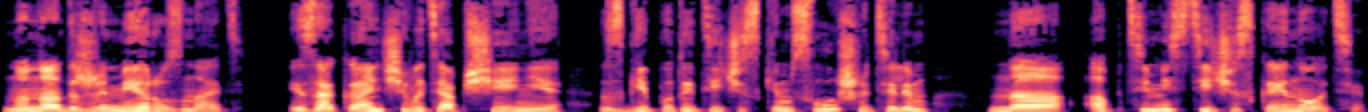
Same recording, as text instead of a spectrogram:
Но надо же меру знать и заканчивать общение с гипотетическим слушателем на оптимистической ноте.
